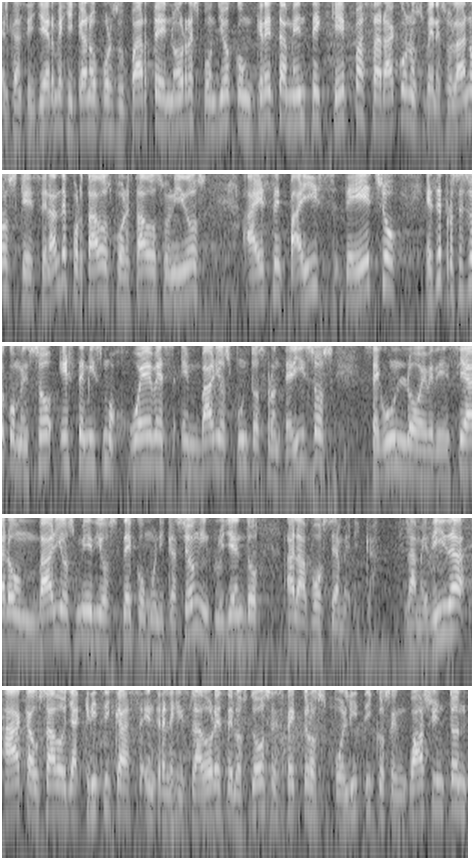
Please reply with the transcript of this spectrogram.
El canciller mexicano, por su parte, no respondió concretamente qué pasará con los venezolanos que serán deportados por Estados Unidos a ese país. De hecho, ese proceso comenzó este mismo jueves en varios puntos fronterizos, según lo evidenciaron varios medios de comunicación, incluyendo a La Voz de América. La medida ha causado ya críticas entre legisladores de los dos espectros políticos en Washington,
